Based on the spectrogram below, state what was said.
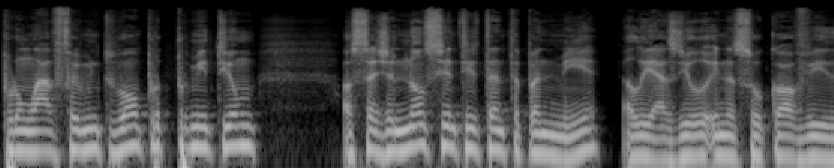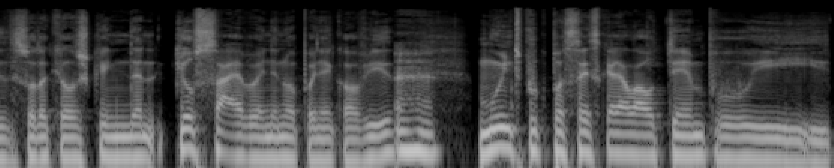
por um lado foi muito bom porque permitiu-me, ou seja, não sentir tanta pandemia. Aliás, eu ainda sou Covid, sou daqueles que ainda que eu saiba ainda não apanhei Covid, uhum. muito porque passei se calhar lá o tempo e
